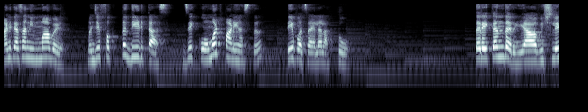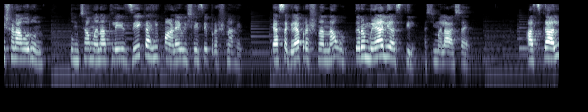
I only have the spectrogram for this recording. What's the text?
आणि त्याचा निम्मा वेळ म्हणजे फक्त दीड तास जे कोमट पाणी असतं ते पचायला लागतो. तर एकंदर या विश्लेषणावरून तुमच्या मनातले जे काही पाण्याविषयीचे प्रश्न आहेत त्या सगळ्या प्रश्नांना उत्तरं मिळाली असतील अशी मला आशा आहे. आजकाल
